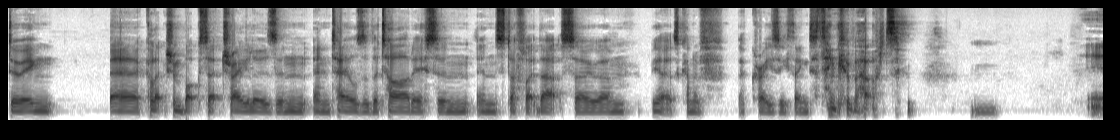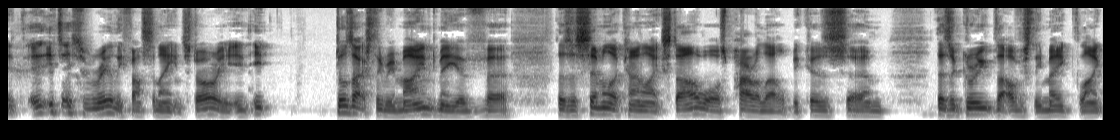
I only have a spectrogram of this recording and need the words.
doing uh, collection box set trailers and, and tales of the TARDIS and, and stuff like that. So um, yeah, it's kind of a crazy thing to think about. It, it, it's it's a really fascinating story. It, it does actually remind me of uh, there's a similar kind of like Star Wars parallel because um, there's a group that obviously make like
